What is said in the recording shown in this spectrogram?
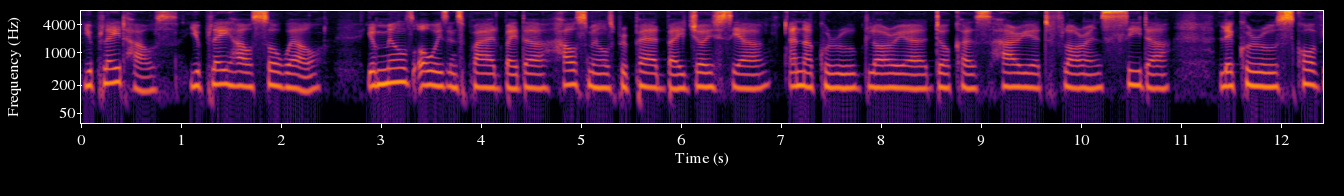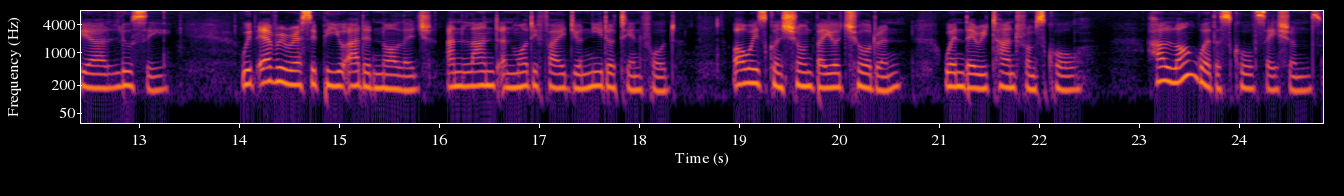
You played house. You play house so well. Your meals always inspired by the house meals prepared by Joycia, Anakuru, Gloria, Dorcas, Harriet, Florence, Cedar, Lekuru, Scovia, Lucy. With every recipe, you added knowledge, and learned and modified your Nido tin food, always consumed by your children when they returned from school. How long were the school sessions?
